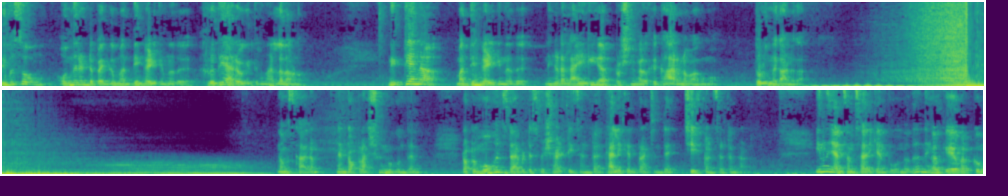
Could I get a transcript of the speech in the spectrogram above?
ദിവസവും ഒന്ന് രണ്ട് പെഗ് മദ്യം കഴിക്കുന്നത് ഹൃദയാരോഗ്യത്തിന് നല്ലതാണോ? നിത്യേന മദ്യം കഴിക്കുന്നത് നിങ്ങളുടെ ലൈംഗിക പ്രശ്നങ്ങൾക്ക് കാരണമാകുമോ? തുടർന്ന് കാണുക. നമസ്കാരം. ഞാൻ doctor Ashwin Mukundan. Doctor Mohan's diabetes speciality centre Calicut ബ്രാഞ്ചിന്റെ ചീഫ് കൺസൾട്ടന്റ് ആണ്. ഇന്ന് ഞാൻ സംസാരിക്കാൻ പോകുന്നത് നിങ്ങൾക്ക് ഏവർക്കും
